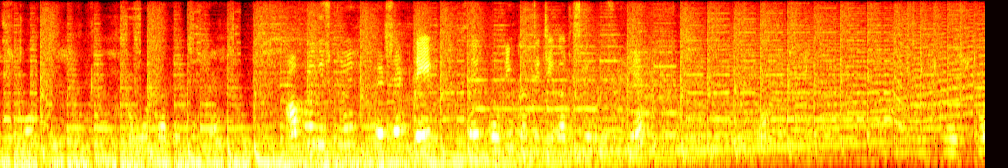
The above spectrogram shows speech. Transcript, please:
इसको हम लोग कर देते हैं। आप लोग इसमें फिर से टेप से कोटिंग कर दीजिएगा, जिसकी वजह से इसको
